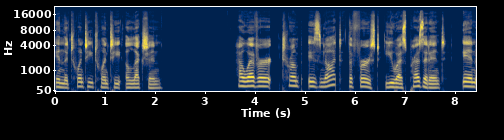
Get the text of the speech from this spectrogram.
in the 2020 election. However, Trump is not the first U.S. president, in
